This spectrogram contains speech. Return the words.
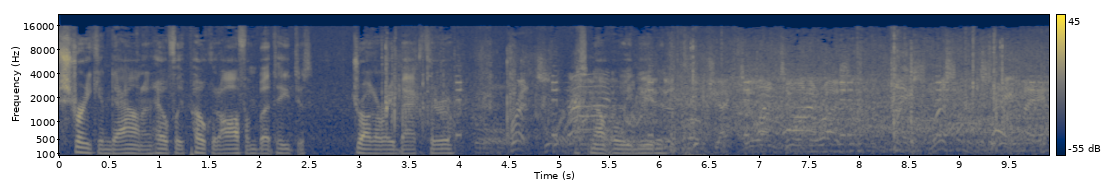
streaking down and hopefully poke it off him, but he just drug it right back through. That's not what we needed. Good throw check. Two on two in the rush. Nice wrist save made.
